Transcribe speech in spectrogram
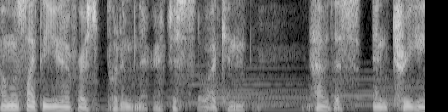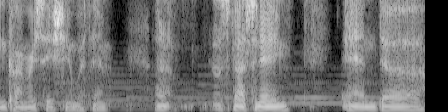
Almost like the universe put him there just so I can have this intriguing conversation with him. I don't know. It was fascinating. And uh,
